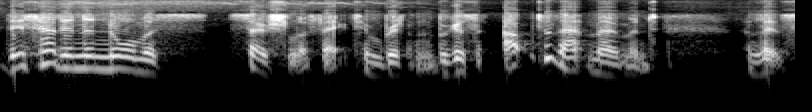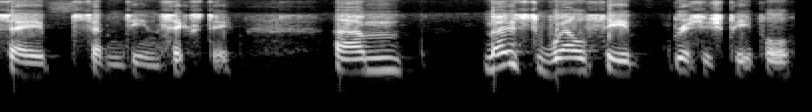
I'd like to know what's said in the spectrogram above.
This had an enormous social effect in Britain because up to that moment, let's say 1760, um, most wealthy British people,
